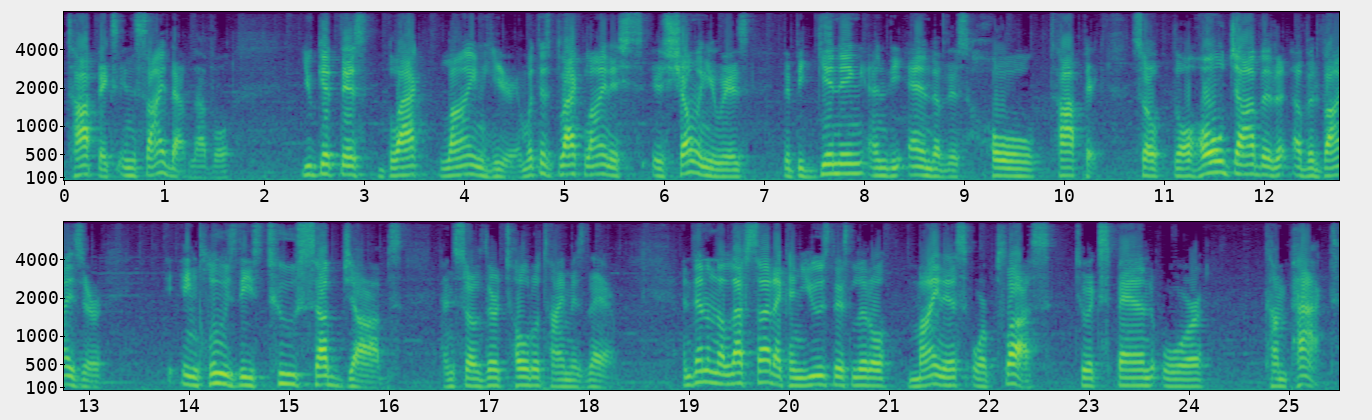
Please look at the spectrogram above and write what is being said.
topics inside that level, you get this black line here. And what this black line is, is showing you is the beginning and the end of this whole topic. So the whole job of, of advisor includes these two sub jobs. And so their total time is there. And then on the left side, I can use this little minus or plus to expand or compact.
